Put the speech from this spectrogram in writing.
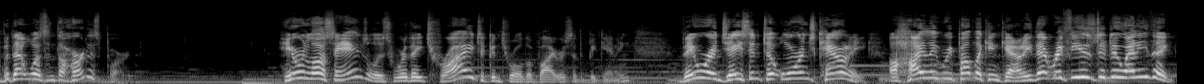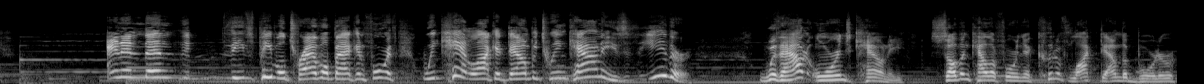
But that wasn't the hardest part. Here in Los Angeles, where they tried to control the virus at the beginning, they were adjacent to Orange County, a highly Republican county that refused to do anything. And then, then these people travel back and forth. We can't lock it down between counties either. Without Orange County, Southern California could have locked down the border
